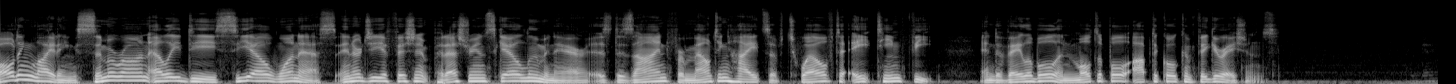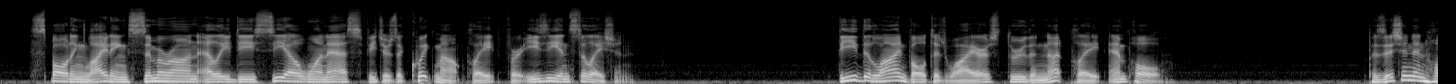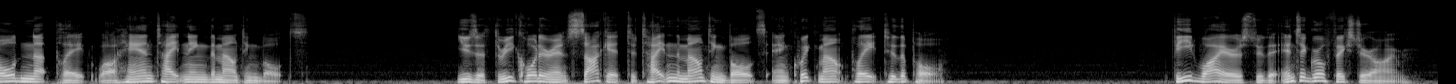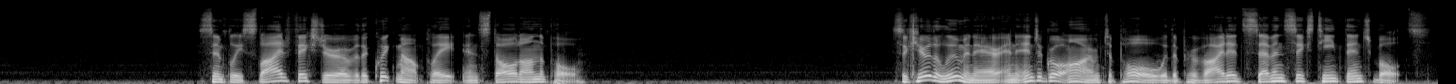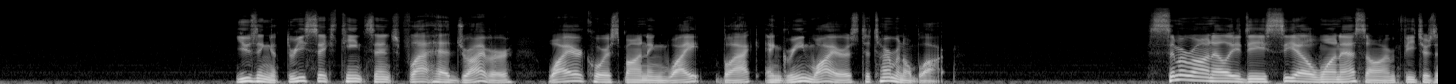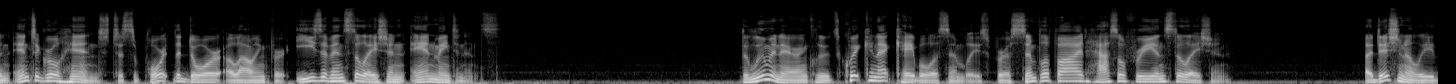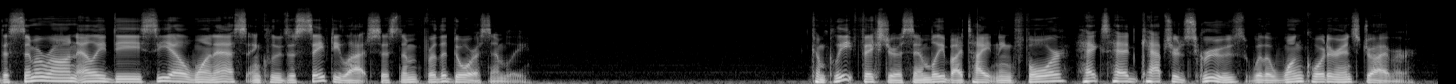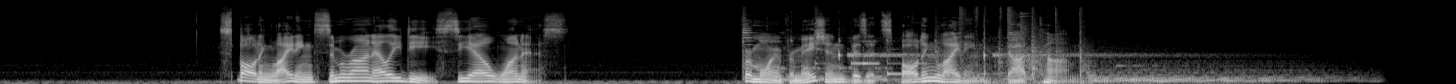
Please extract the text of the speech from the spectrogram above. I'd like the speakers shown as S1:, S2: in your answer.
S1: Spaulding Lighting Cimarron LED CL1S energy efficient pedestrian scale luminaire is designed for mounting heights of 12 to 18 feet and available in multiple optical configurations. Spaulding Lighting Cimarron LED CL1S features a quick mount plate for easy installation. Feed the line voltage wires through the nut plate and pole. Position and hold nut plate while hand tightening the mounting bolts. Use a 3 quarter inch socket to tighten the mounting bolts and quick mount plate to the pole. Feed wires through the integral fixture arm. Simply slide fixture over the quick mount plate installed on the pole. Secure the luminaire and integral arm to pole with the provided 7 16 inch bolts. Using a 3 16 inch flathead driver, wire corresponding white, black, and green wires to terminal block. Cimarron LED CL1S arm features an integral hinge to support the door allowing for ease of installation and maintenance. The luminaire includes quick connect cable assemblies for a simplified, hassle-free installation. Additionally, the Cimarron LED CL1S includes a safety latch system for the door assembly. Complete fixture assembly by tightening four hex head captured screws with a 1 quarter inch driver. Spaulding Lighting Cimarron LED CL1S. For more information, visit spauldinglighting.com.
